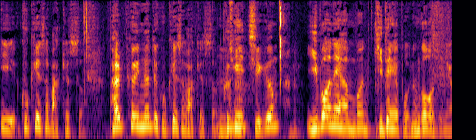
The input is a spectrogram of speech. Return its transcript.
이 국회에서 막혔어. 발표했는데 국회에서 막혔어. 음, 그게 지금 이번에 한번 기대해 보는 거거든요.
